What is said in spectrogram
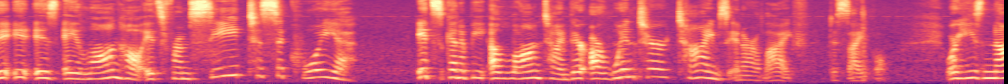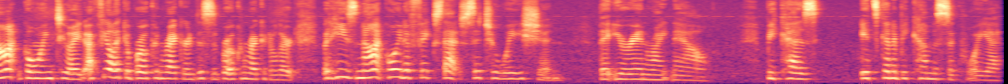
It is a long haul. It's from seed to sequoia. It's going to be a long time. There are winter times in our life, disciple, where He's not going to, I, I feel like a broken record. This is a broken record alert, but He's not going to fix that situation that you're in right now because it's going to become a sequoia.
